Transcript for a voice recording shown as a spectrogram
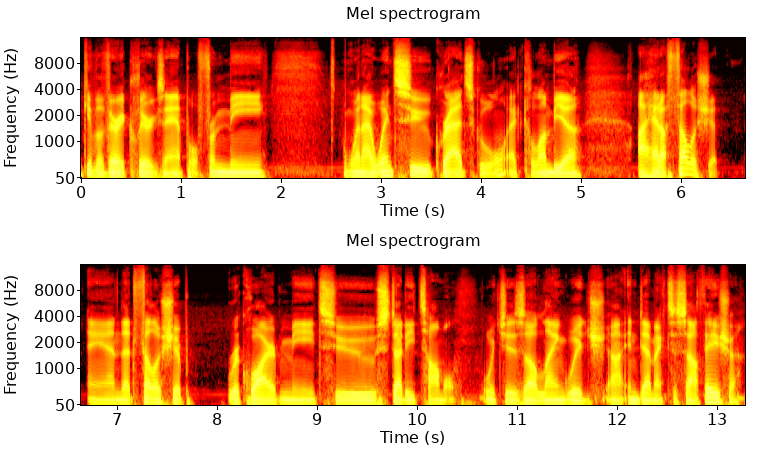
give a very clear example. For me, when I went to grad school at Columbia, I had a fellowship, and that fellowship required me to study Tamil, which is a language uh, endemic to South Asia.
